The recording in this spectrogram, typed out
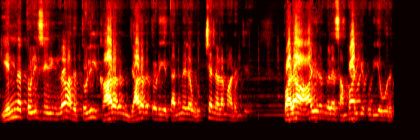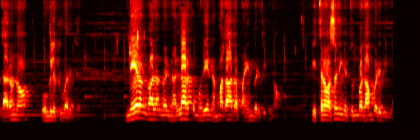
என்ன தொழில் செய்கிறீங்களோ அந்த தொழில் காரகன் ஜாதகத்துடைய தன்மையில உச்ச நிலம் அடைஞ்சு பல ஆயிரங்களை சம்பாதிக்கக்கூடிய ஒரு தருணம் உங்களுக்கு வருது. நேரங்காலங்கள் நல்லா இருக்கும் போதே நம்ம தான் அதை பயன்படுத்திக்கணும். இத்தனை வருஷம் நீங்க துன்பதான் படுவீங்க.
